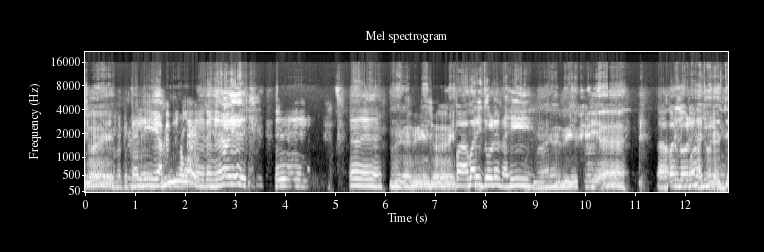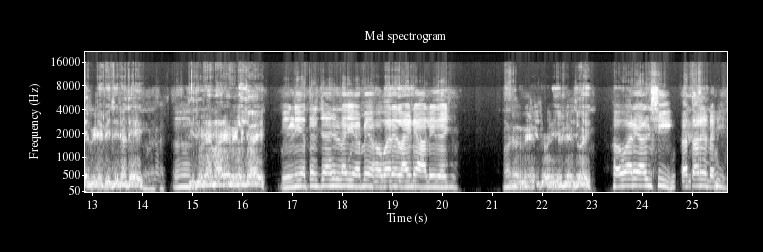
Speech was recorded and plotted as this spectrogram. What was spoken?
જોડે નહીં અમે પીતા નહીં બીડી અમે પીતા નહીં. પણ અમારી જોડે નહીં અમારી જોડે નહીં બીડી અત્યારે જાહેર લઈ અમે સવારે લાઈને હાલી જઈશું સવારે આલશી અત્યારે નહીં.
